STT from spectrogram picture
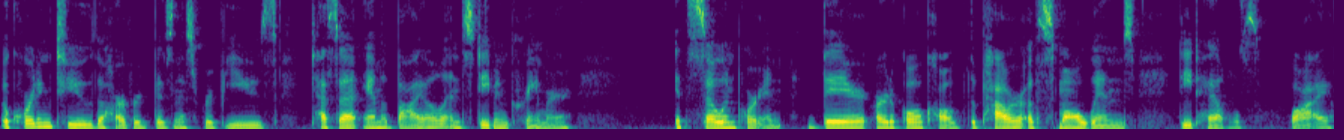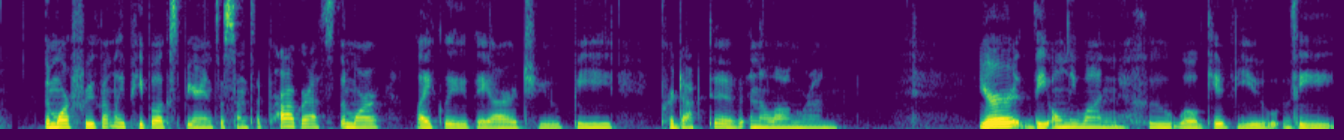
According to the Harvard Business Review's Teresa Amabile and Stephen Kramer, it's so important. Their article called The Power of Small Wins details why. The more frequently people experience a sense of progress, the more likely they are to be productive in the long run. You're the only one who will give you the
